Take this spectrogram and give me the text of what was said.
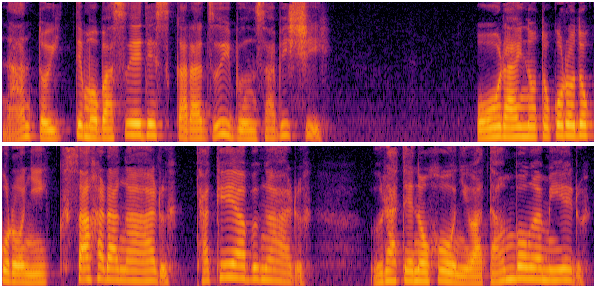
なんといってもバスへですから随分寂しい。往来のところどころに草原がある、竹やぶがある。裏手の方には田んぼが見える。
